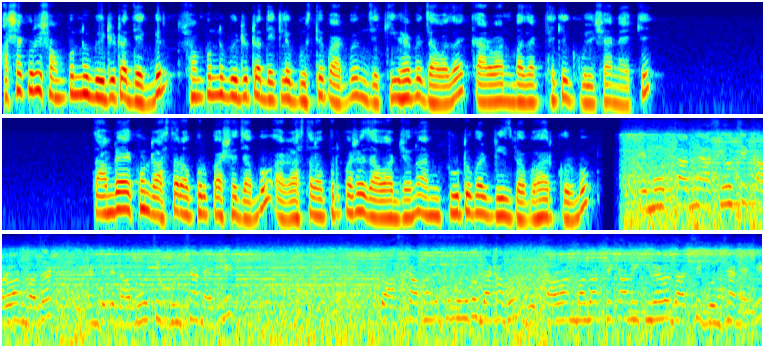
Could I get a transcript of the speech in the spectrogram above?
আশা করি সম্পূর্ণ ভিডিওটা দেখবেন। সম্পূর্ণ ভিডিওটা দেখলে বুঝতে পারবেন যে কীভাবে যাওয়া যায় কারওয়ান বাজার থেকে গুলশান একে। তো আমরা এখন রাস্তার অপর পাশে যাব, আর রাস্তার অপর পাশে যাওয়ার জন্য আমি ফুট ওভার ব্রিজ ব্যবহার করব। এই মুহূর্তে আমি আসি হচ্ছে কারওয়ান বাজার, এখান থেকে যাব হচ্ছে গুলশান একে। তো আজকে আপনাদেরকে মূলত দেখাবো যে কারওয়ান বাজার থেকে আমি কীভাবে যাচ্ছি গুলশান একে।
